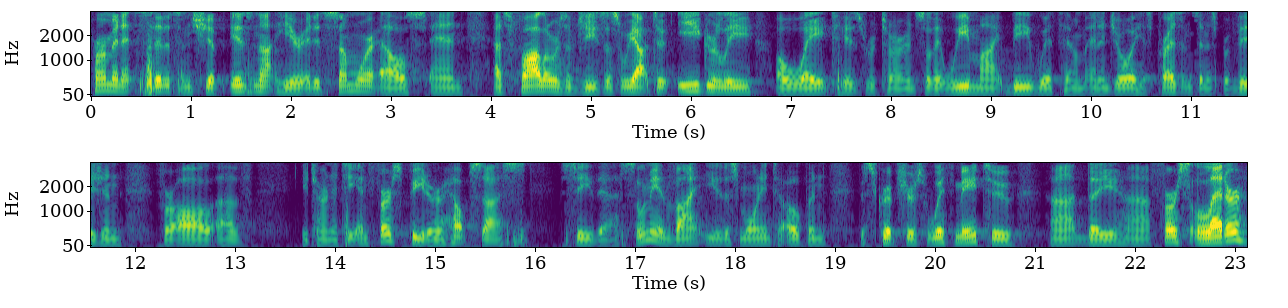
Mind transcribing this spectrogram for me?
permanent citizenship is not here. It is somewhere else. And as followers of Jesus, we ought to eagerly await his return so that we might be with him and enjoy his presence and his provision for all of eternity. And first Peter helps us see this. So let me invite you this morning to open the scriptures with me to uh, the uh, first letter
